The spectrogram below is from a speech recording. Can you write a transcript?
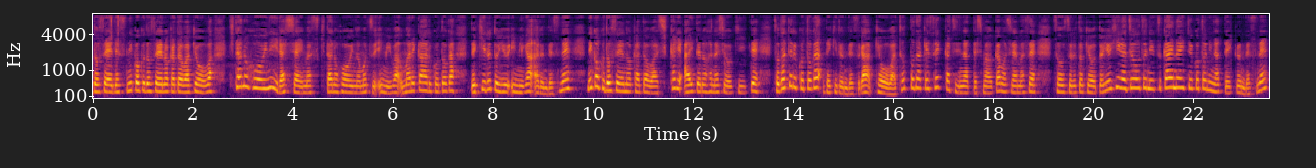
土星です。二国土星の方は今日は北の方位にいらっしゃいます。北の方位の持つ意味は生まれ変わることができるという意味があるんですね。二国土星の方はしっかり相手の話を聞いて育てることができるんですが、今日はちょっとだけせっかちになってしまうかもしれません。そうすると今日という日が上手に使えないということになっていくんですね。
